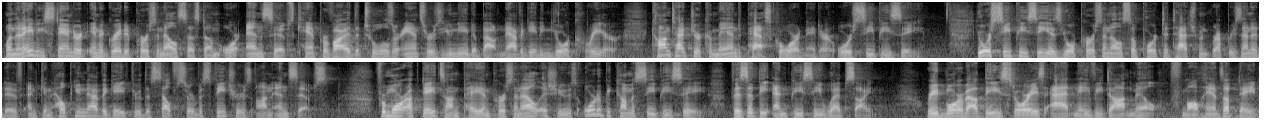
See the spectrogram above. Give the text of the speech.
When the Navy Standard Integrated Personnel System, or NSIPS, can't provide the tools or answers you need about navigating your career, contact your Command Pass Coordinator, or CPC. Your CPC is your Personnel Support Detachment representative and can help you navigate through the self-service features on NSIPS. For more updates on pay and personnel issues or to become a CPC, visit the NPC website. Read more about these stories at Navy.mil. From All Hands Update,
